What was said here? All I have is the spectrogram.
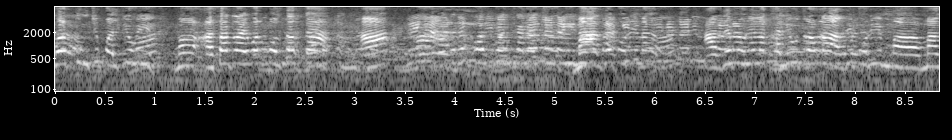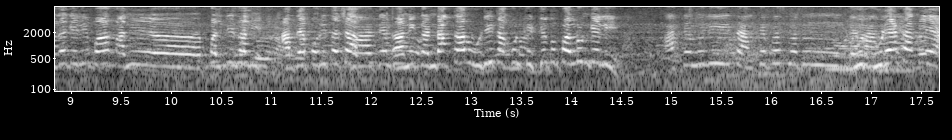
बस तुमची पलटी होईल. मग असा ड्रायव्हर बोलतात का? हा. मग अर्ध्या पोरीला अर्ध्या पोरीला खाली उतरवलं. अर्धी पोरी मागं गेली बस आणि पलटी झाली. अर्ध्या पोरी तशा आणि कंडक्टर उडी टाकून खिडकीतून पळून गेली. आता मुली चालते बस मधून उ- उड्या टाकल्या.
